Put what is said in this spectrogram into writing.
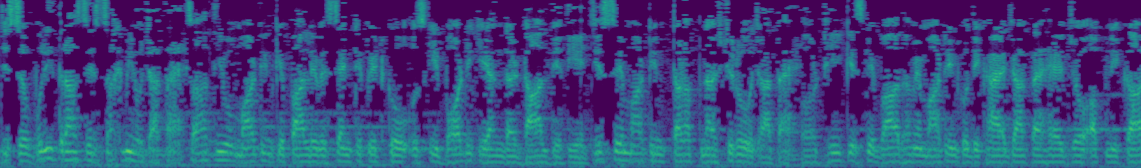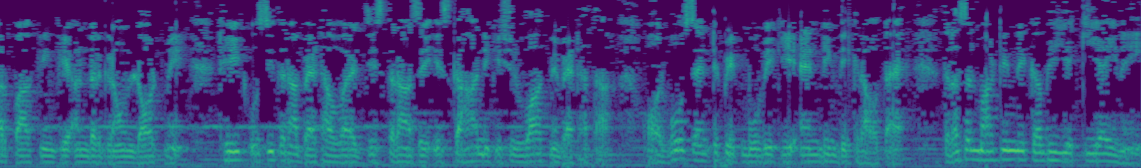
जिससे वो बुरी तरह से जख्मी हो जाता है। साथ ही वो मार्टिन के पाले हुए सेंटिपिड को उसकी बॉडी के अंदर डाल देती है, जिससे मार्टिन तड़पना शुरू हो जाता है। और ठीक इसके बाद हमें मार्टिन को दिखाया जाता है जो अपनी कार पार्किंग के अंडरग्राउंड लॉट में ठीक उसी तरह बैठा हुआ है, जिस तरह से इस कहानी की शुरुआत में बैठा था और वो सेंटिफिक मूवी की एंडिंग दिख रहा होता है। दरअसल मार्टिन ने कभी ये किया ही नहीं।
